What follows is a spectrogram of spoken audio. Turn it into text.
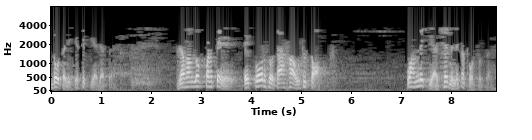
दो तरीके से किया जाता है। जब हम लोग पढ़ते, एक कोर्स होता है हाउ टू टॉक वो हमने किया, छह महीने का कोर्स होता है।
